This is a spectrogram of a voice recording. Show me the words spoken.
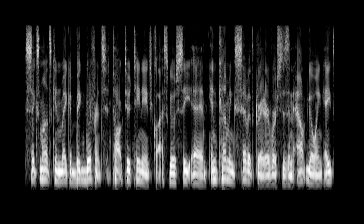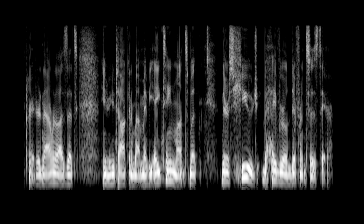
Six months can make a big difference. Talk to a teenage class. Go see an incoming seventh grader versus an outgoing eighth grader. Now, I realize that's, you know, you're talking about maybe 18 months, but there's huge behavioral differences there.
